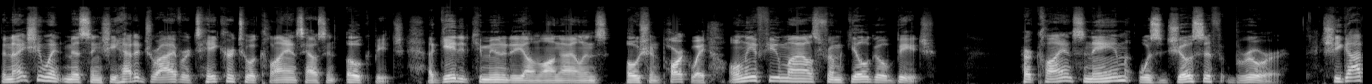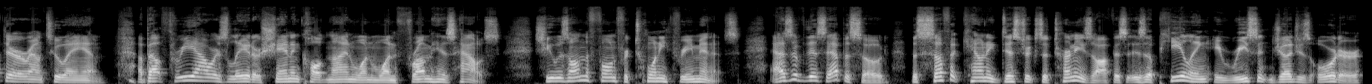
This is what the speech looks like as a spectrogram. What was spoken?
The night she went missing, she had a driver take her to a client's house in Oak Beach, a gated community on Long Island's Ocean Parkway, only a few miles from Gilgo Beach. Her client's name was Joseph Brewer. She got there around 2 a.m. About three hours later, Shannan called 911 from his house. She was on the phone for 23 minutes. As of this episode, the Suffolk County District's Attorney's Office is appealing a recent judge's order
